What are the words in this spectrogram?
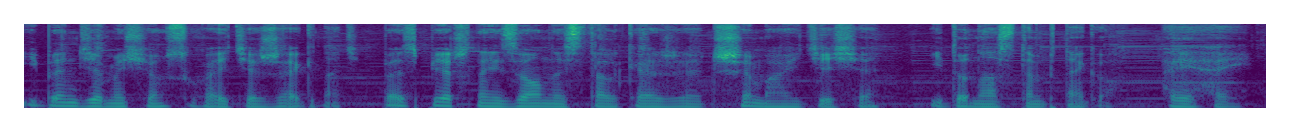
i będziemy się, słuchajcie, żegnać. Bezpiecznej zony, stalkerzy, trzymajcie się i do następnego. Hej, hej.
